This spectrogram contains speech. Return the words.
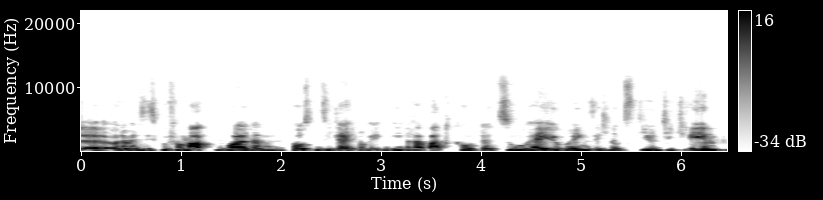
äh, oder wenn sie es gut vermarkten wollen, dann posten sie gleich noch irgendwie einen Rabattcode dazu. Hey, übrigens, ich nutze die und die Creme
